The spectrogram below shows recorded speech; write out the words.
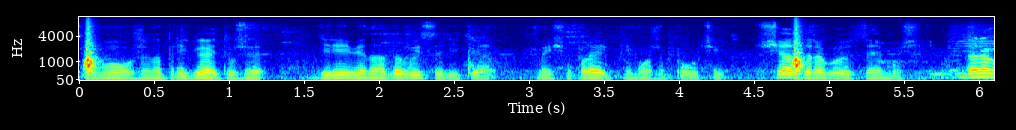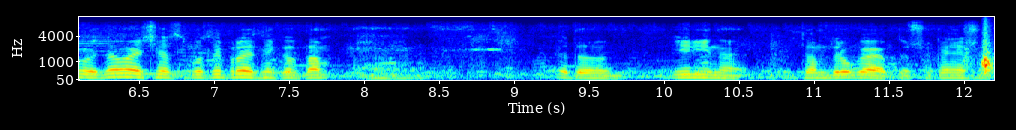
самому уже напрягает, уже деревья надо высадить, а мы еще проект не можем получить. Сейчас, дорогой, займусь. Дорогой, давай сейчас после праздников там это Ирина, там другая, потому что, конечно,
